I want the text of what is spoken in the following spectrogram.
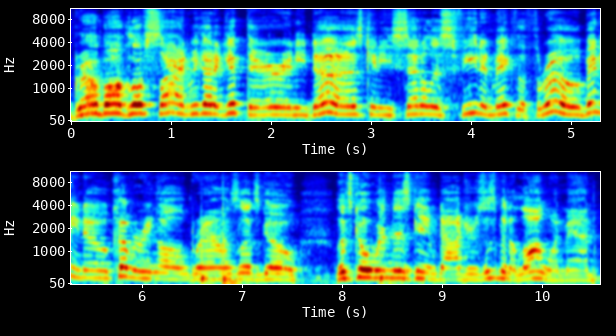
Ground ball, glove side. We got to get there, and he does. Can he settle his feet and make the throw? Benny No covering all grounds. Let's go. Let's go win this game, Dodgers. This has been a long one, man.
